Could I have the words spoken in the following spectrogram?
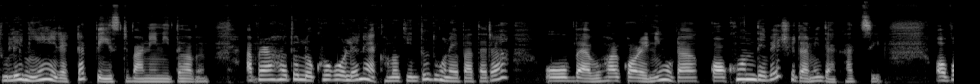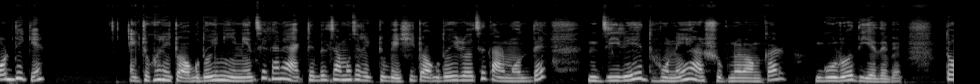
তুলে নিয়ে এর একটা পেস্ট বানিয়ে নিতে হবে। আপনারা হয়তো লক্ষ্য করলেন এখনও কিন্তু ধনে পাতাটা ও ব্যবহার করেনি। ওটা কখন দেবে সেটা আমি দেখাচ্ছি। অপরদিকে একটুখানি টক দই নিয়ে নিয়েছি। এখানে এক টেবিল চামচের একটু বেশি টক দই রয়েছে। তার মধ্যে জিরে, ধনে আর শুকনো লঙ্কার গুঁড়ো দিয়ে দেবে। তো,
